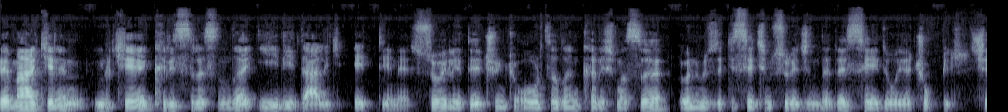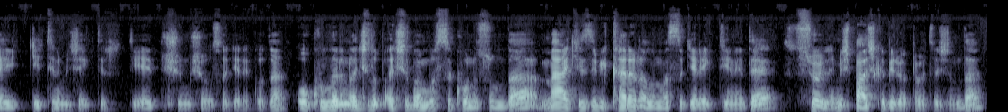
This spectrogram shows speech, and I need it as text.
ve Merkel'in ülkeye kriz sırasında iyi liderlik ettiğini söyledi. Çünkü ortalığın karışması önümüzdeki seçim sürecinde de CDU'ya çok bir şey getirmeyecektir diye düşünmüş olsa gerek o da. Okulların açılıp açılmaması konusunda merkezi bir karar alınması gerektiğini de söylemiş başka bir röportajında.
